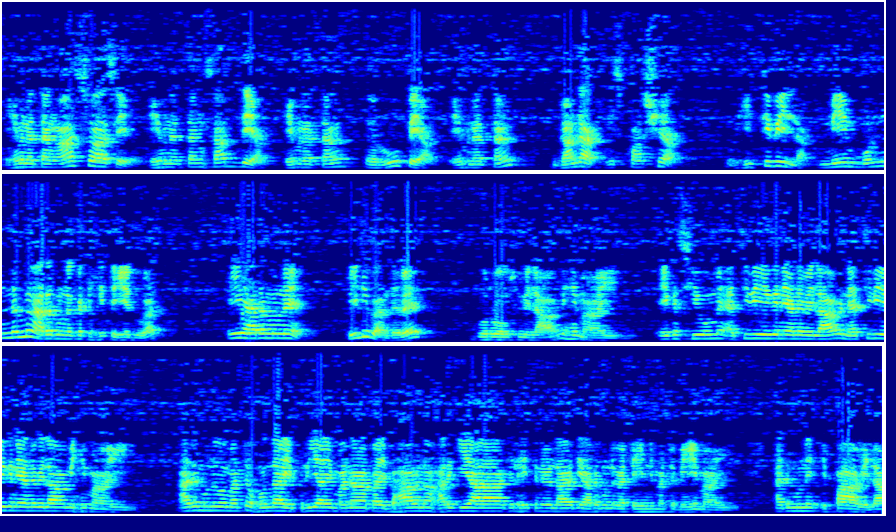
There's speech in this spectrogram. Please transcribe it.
එහෙම නැත්නම් ආස්වාසය, එහෙම නැත්නම් ශබ්දයක්, එහෙම නැත්නම් රූපයක්, එහෙම නැත්නම් ගඳක්, ස්පර්ශයක්, හිතවිල්ල මේ මොන්නම අරමුණකට හිත යෙදුවත් ඒ අරමුණ පිළිබඳව ගොරෝසු වෙලාව මෙහිමයි. ඒක සියුම්ම ඇති වේගන යන වෙලාව නැති වේගන යන වෙලාව මෙහිමයි. අරමුණව මට හොඳයි ප්‍රියයි මනාපයි භාවනා හරි ගියා කියලා හිතන වෙලාවේදී අරමුණ වැටෙන්නේ මට මෙහෙමයි. අරමුණ එපා වෙලා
